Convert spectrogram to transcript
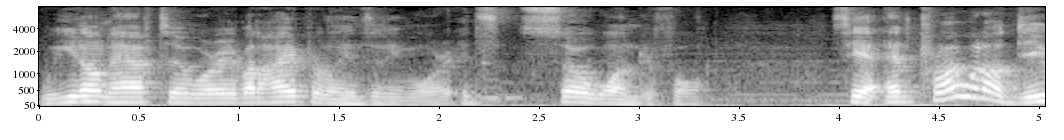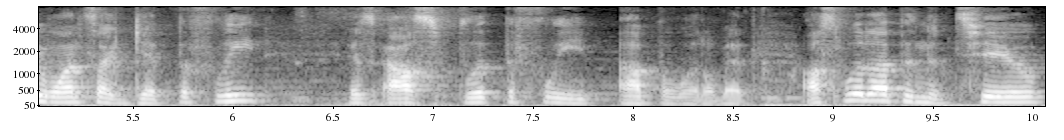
we don't have to worry about hyperlanes anymore. It's so wonderful. So yeah, and probably what I'll do once I get the fleet is I'll split the fleet up a little bit. I'll split up into two,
